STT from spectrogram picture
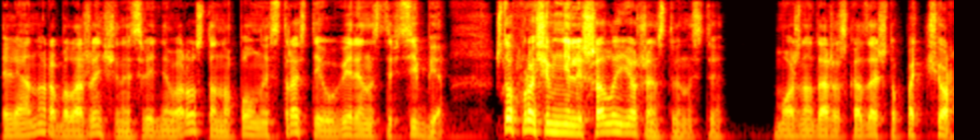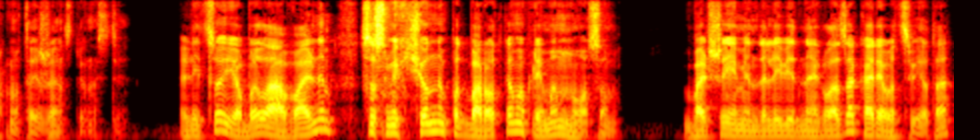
Элеонора была женщиной среднего роста, но полной страсти и уверенности в себе, что, впрочем, не лишало ее женственности. Можно даже сказать, что подчеркнутой женственности. Лицо ее было овальным, со смягченным подбородком и прямым носом. Большие миндалевидные глаза карего цвета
